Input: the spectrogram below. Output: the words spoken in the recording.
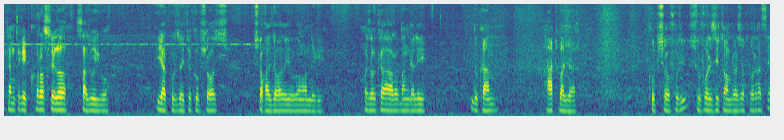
এখান থেকে ক্রস রেলও চালু হইব। এয়ারপোর্ট যাইতে খুব সহজ। সকাল যাওয়া যাইব আমার দেখি। ওদেরকে আরও বাঙালি দোকান হাট বাজার। খুব সুপরি সুপরিচিত আমরা সকলের কাছে।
